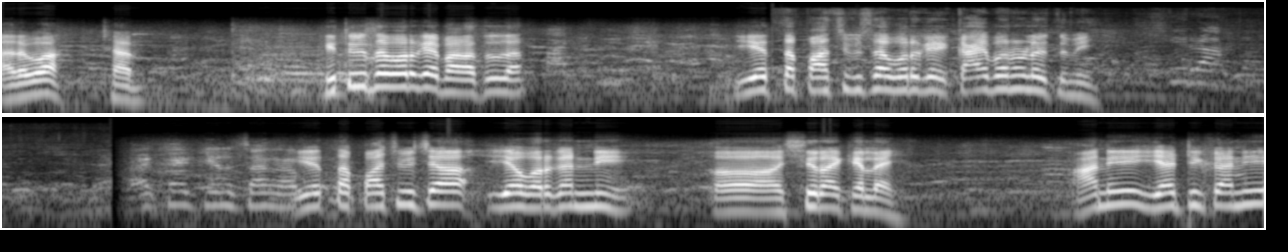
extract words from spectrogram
अरे वा छान. कितवीचा वर्ग आहे बाळा तुझा? इयत्ता पाचवीचा वर्ग आहे. काय बनवलंय तुम्ही? इयत्ता पाचवीच्या या वर्गांनी शिरा केलाय. आणि या ठिकाणी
